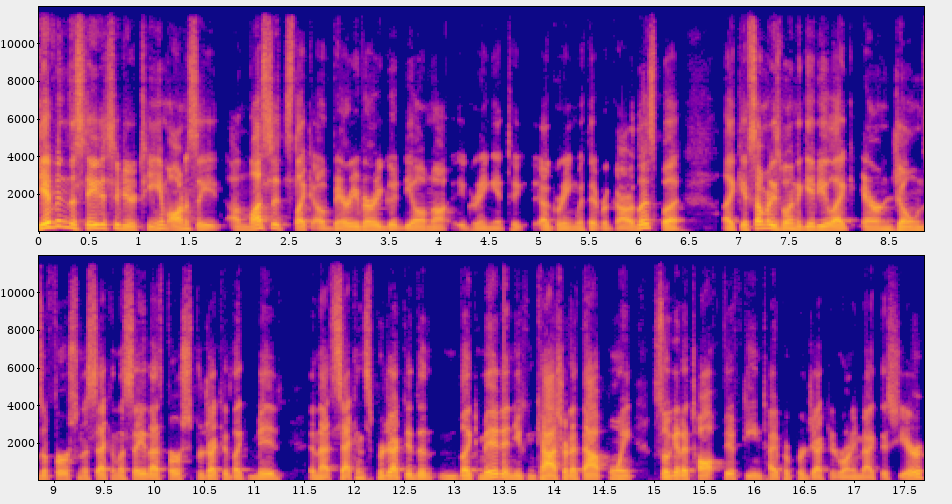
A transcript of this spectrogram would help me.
given the status of your team, honestly, unless it's like a very, very good deal, I'm not agreeing it to agreeing with it regardless. But like if somebody's willing to give you like Aaron Jones a first and a second, let's say that first projected like mid and that second's projected like mid, and you can cash it at that point, still get a top 15 type of projected running back this year.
